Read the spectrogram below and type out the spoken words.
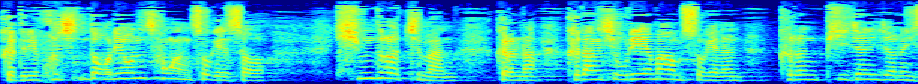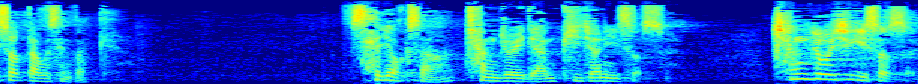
그들이 훨씬 더 어려운 상황 속에서 힘들었지만 그러나 그 당시 우리의 마음속에는 그런 비전이 저는 있었다고 생각해요. 새 역사, 창조에 대한 비전이 있었어요. 창조의식이 있었어요.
